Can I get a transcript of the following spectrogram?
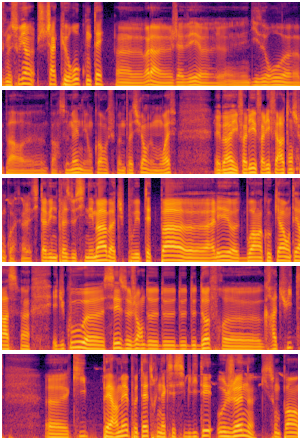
je me souviens, chaque euro comptait. Euh, voilà, j'avais 10 euh, euros euh, par, par semaine, et encore, je suis même pas sûr, mais bon, bref, eh ben, il fallait, fallait faire attention. Si tu avais une place de cinéma, bah, tu pouvais peut-être pas aller boire un coca en terrasse. et du coup, c'est ce genre de, d'offres gratuites. qui permet peut-être une accessibilité aux jeunes qui n'ont pas,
